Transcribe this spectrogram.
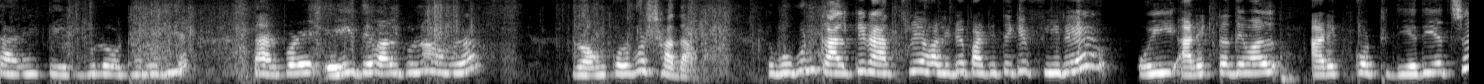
তার এই টেপগুলো ওঠানো দিয়ে। তারপরে এই দেওয়ালগুলো আমরা রং করব সাদা। তো বুবুন, কালকে রাত্রে হলিডে পার্টি থেকে ফিরে ওই আরেকটা দেওয়াল আরেক কোট দিয়ে দিয়েছে।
